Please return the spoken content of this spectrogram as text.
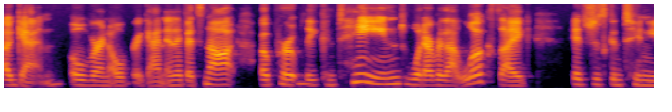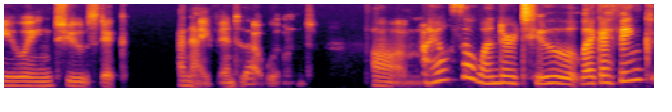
again, over and over again. And if it's not appropriately contained, whatever that looks like, it's just continuing to stick a knife into that wound. Um, I also wonder too, like, I think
